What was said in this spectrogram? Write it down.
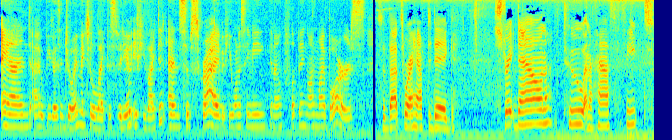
and I hope you guys enjoy. Make sure to like this video if you liked it and subscribe if you want to see me, you know, flipping on my bars. So that's where I have to dig. Straight down, two and a half feet.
